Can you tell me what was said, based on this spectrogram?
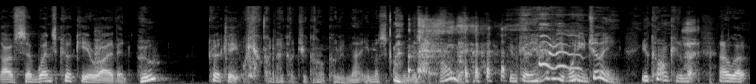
I said, "When's Cookie arriving?" Who? Cookie. Oh my God, you can't call him that. You must call him Mr. Coleman. You're going, what, are you, what are you doing? You can't call him that. And I go,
